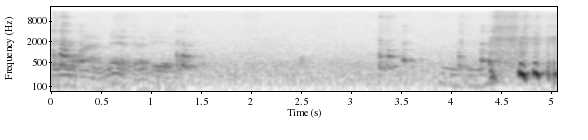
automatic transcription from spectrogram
you don't want to admit it though, do you? Mhm.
